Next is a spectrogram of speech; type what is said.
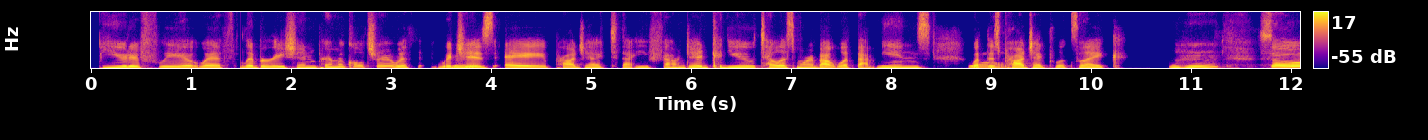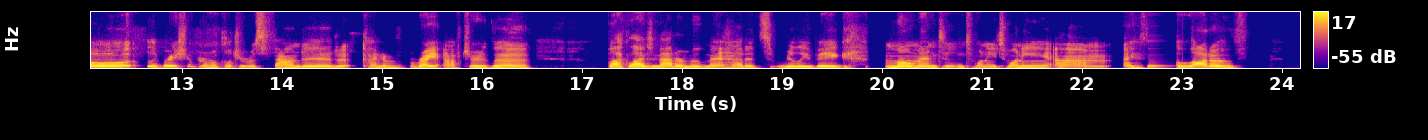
beautifully with Liberation Permaculture, with which mm-hmm. is a project that you founded. Could you tell us more about what that means, what yeah. this project looks like? Mm-hmm. So, Liberation Permaculture was founded kind of right after the Black Lives Matter movement had its really big moment in 2020. Um, I think a lot of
